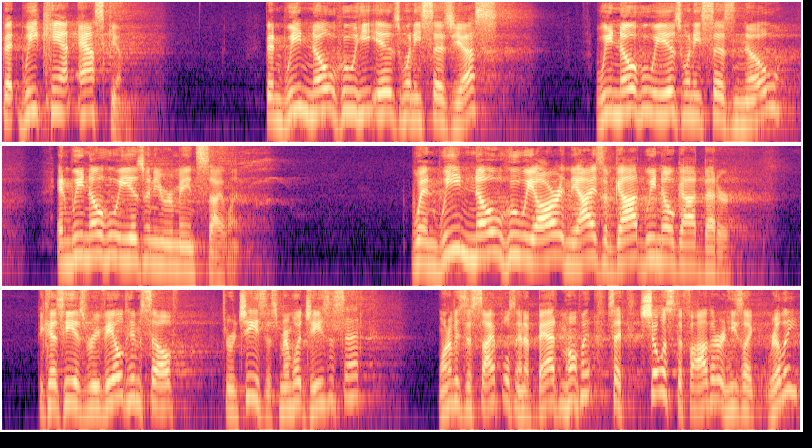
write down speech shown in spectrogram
that we can't ask Him, then we know who He is when He says yes, we know who He is when He says no, and we know who He is when He remains silent. When we know who we are in the eyes of God, we know God better because he has revealed himself through Jesus. Remember what Jesus said? One of his disciples in a bad moment said, Show us the Father. And he's like, Really?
